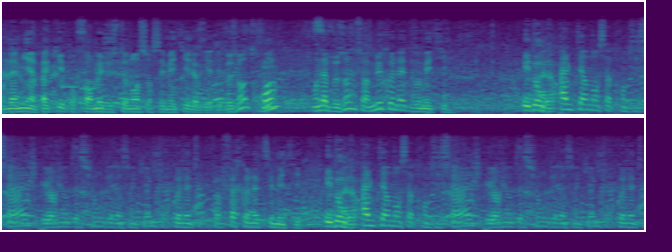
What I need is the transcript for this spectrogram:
on a mis un paquet pour former justement sur ces métiers là où il y a des besoins. Trois, on a besoin de faire mieux connaître vos métiers. Et donc, alternance apprentissage et orientation dès la cinquième pour, connaître, faire connaître ces métiers. Et donc, alternance apprentissage et orientation dès la cinquième pour, connaître,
